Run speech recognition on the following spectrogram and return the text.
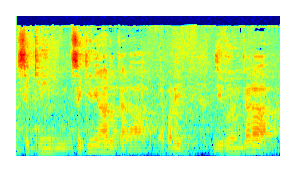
責任責任あるからやっぱり自分から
